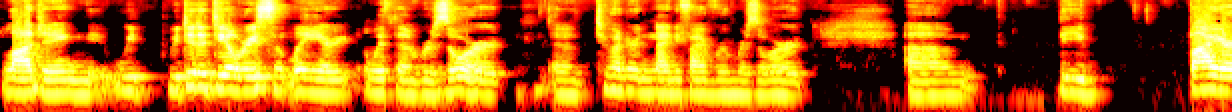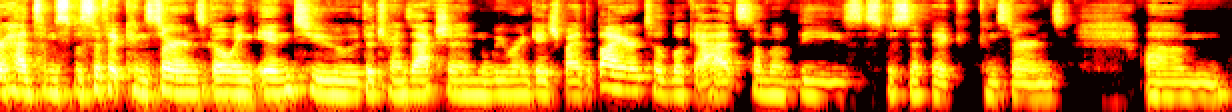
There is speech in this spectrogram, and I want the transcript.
lodging. We we did a deal recently with a resort, a 295 room resort. Um, the buyer had some specific concerns going into the transaction. We were engaged by the buyer to look at some of these specific concerns. Um,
